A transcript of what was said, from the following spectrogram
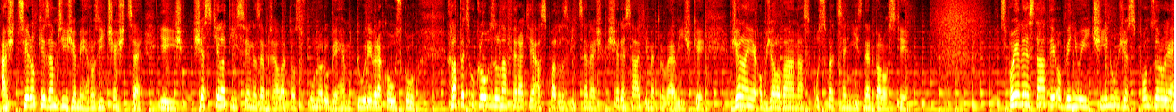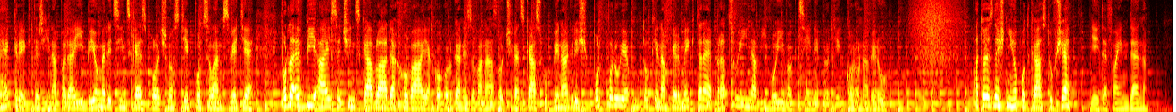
Až tři roky za mřížemi hrozí Češce, jejíž šestiletý syn zemřel letos v únoru během túry v Rakousku. Chlapec uklouzl na feratě a spadl z více než 60-metrové výšky. Žena je obžalována z usmrcení z nedbalosti. Spojené státy obvinují Čínu, že sponzoruje hackery, kteří napadají biomedicínské společnosti po celém světě. Podle FBI se čínská vláda chová jako organizovaná zločinecká skupina, když podporuje útoky na firmy, které pracují na vývoji vakcíny proti koronaviru. A to je z dnešního podcastu vše. Mějte fajn den.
